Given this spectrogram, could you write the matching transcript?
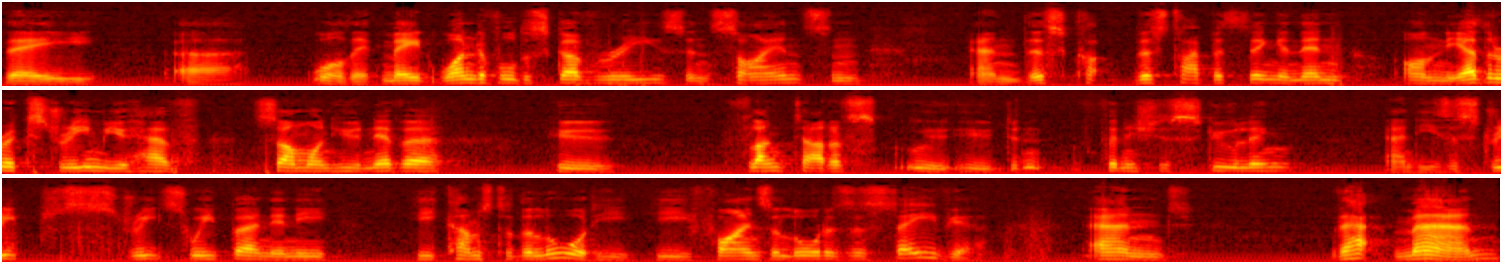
they uh, well, they've made wonderful discoveries in science and, and this, this type of thing. And then on the other extreme, you have someone who never, who flunked out of school, who didn't finish his schooling, and he's a street, street sweeper, and then he, he comes to the Lord. He, he finds the Lord as a savior. And that man,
